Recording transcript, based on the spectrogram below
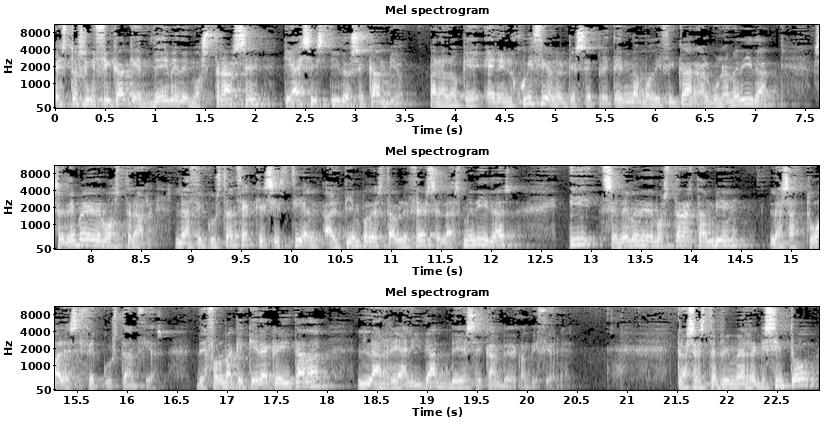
Esto significa que debe demostrarse que ha existido ese cambio, para lo que en el juicio en el que se pretenda modificar alguna medida, se debe demostrar las circunstancias que existían al tiempo de establecerse las medidas y se deben demostrar también las actuales circunstancias, de forma que quede acreditada la realidad de ese cambio de condiciones. Tras este primer requisito,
